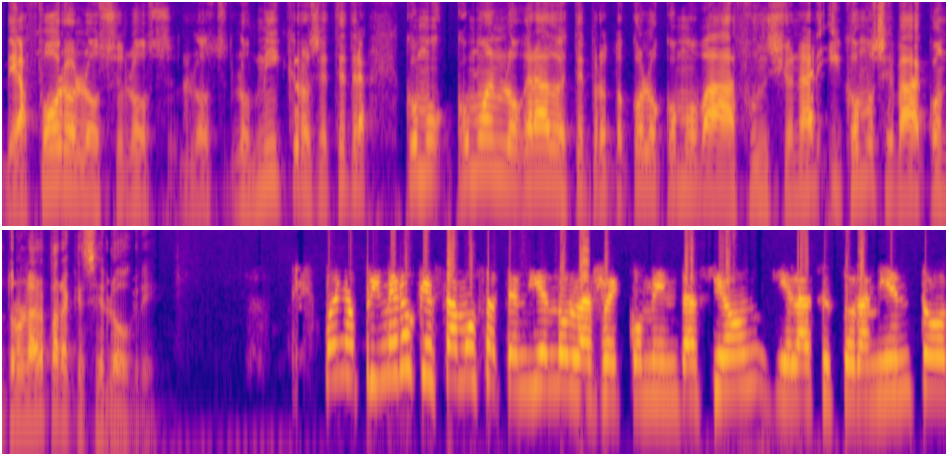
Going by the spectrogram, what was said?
de aforo, los, los, los, los micros, etcétera. ¿Cómo, ¿Cómo han logrado este protocolo? ¿Cómo va a funcionar y cómo se va a controlar para que se logre? Bueno, primero que estamos atendiendo la recomendación y el asesoramiento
